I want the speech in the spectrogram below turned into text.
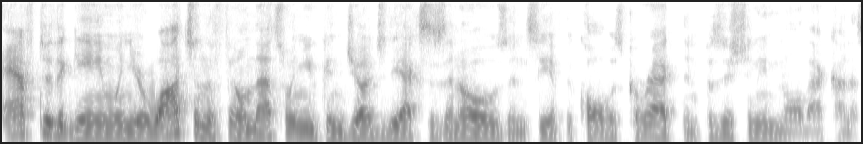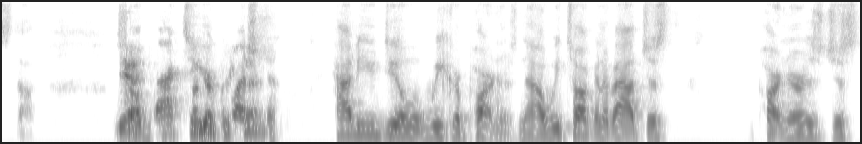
after the game when you're watching the film that's when you can judge the x's and o's and see if the call was correct and positioning and all that kind of stuff yeah, so back to 100%. your question how do you deal with weaker partners? Now are we talking about just partners just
